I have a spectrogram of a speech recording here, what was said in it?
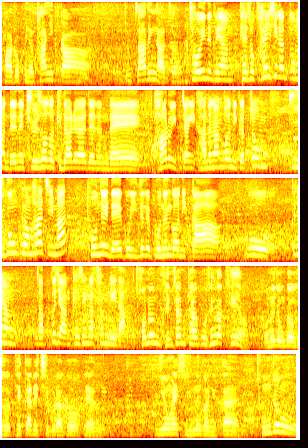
바로 그냥 타니까 좀 짜증나죠. 저희는 그냥 계속 1시간 동안 내내 줄 서서 기다려야 되는데 바로 입장이 가능한 거니까 좀 불공평하지만 돈을 내고 이득을 보는 거니까 뭐 그냥 나쁘지 않게 생각합니다. 저는 괜찮다고 생각해요. 어느 정도 그 대가를 지불하고 그냥 이용할 수 있는 거니까 종종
